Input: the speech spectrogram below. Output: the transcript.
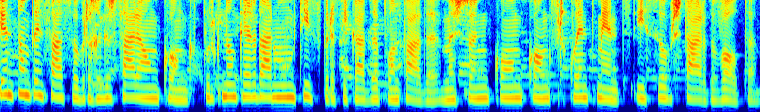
Tento não pensar sobre regressar a Hong Kong porque não quero dar-me um motivo para ficar desapontada, mas sonho com Hong Kong frequentemente e sobre estar de volta.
